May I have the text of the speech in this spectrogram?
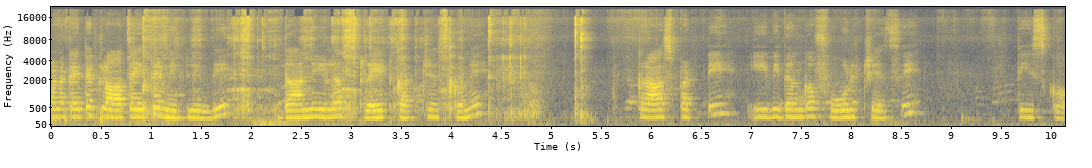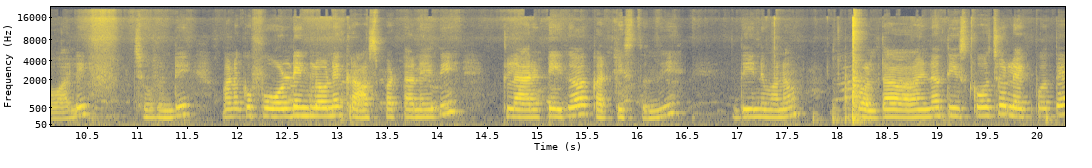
మనకైతే క్లాత్ అయితే మిగిలింది. దాన్ని ఇలా స్ట్రైట్ కట్ చేసుకొని క్రాస్ పట్టి ఈ విధంగా ఫోల్డ్ చేసి తీసుకోవాలి. చూడండి మనకు ఫోల్డింగ్లోనే క్రాస్ పట్ట అనేది క్లారిటీగా కనిపిస్తుంది. దీన్ని మనం కొలత అయినా తీసుకోవచ్చు లేకపోతే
